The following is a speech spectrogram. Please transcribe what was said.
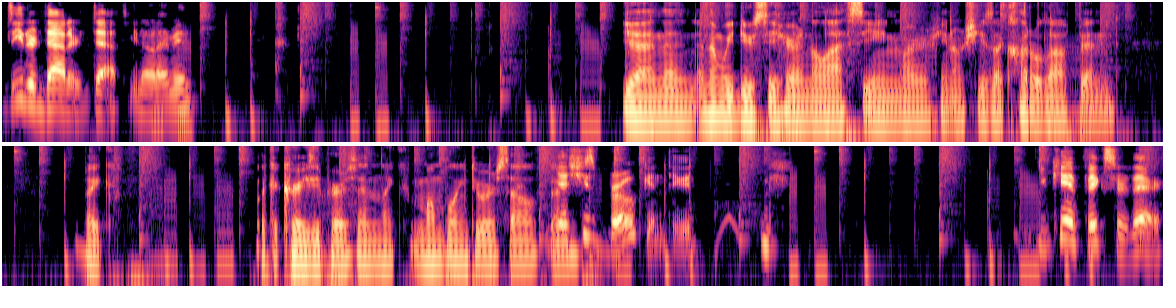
It's either that or death. You know what I mean? Yeah, and then and then we do see her in the last scene where you know she's like huddled up and like like a crazy person, like mumbling to herself. Yeah, she's broken, dude. you can't fix her there.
